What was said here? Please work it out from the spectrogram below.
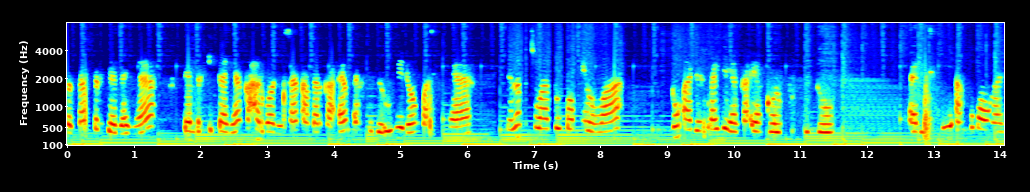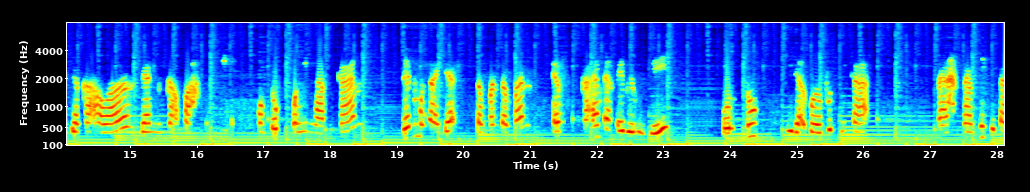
tetap terjaganya dan terciptanya keharmonisan antar KM dan PBUB dong pastinya. Dalam suatu pemilu itu ada saja ya kak yang golput itu. Nah di sini aku mau ngajak kak Awal dan kak Fahmi untuk mengingatkan dan mengajak teman-teman FKM FEBUB untuk tidak golput nih kak. Nah nanti kita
